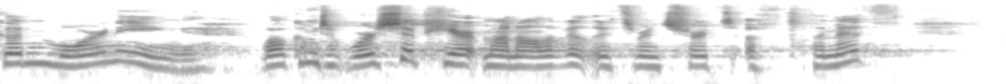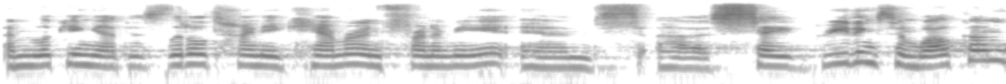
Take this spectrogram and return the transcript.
Good morning. Welcome to worship here at Mount Olivet Lutheran Church of Plymouth. I'm looking at this little tiny camera in front of me and uh, say greetings and welcome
